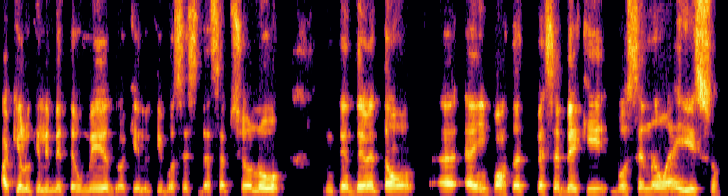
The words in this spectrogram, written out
aquilo que lhe meteu medo, aquilo que você se decepcionou, entendeu? Então é, é importante perceber que você não é isso.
